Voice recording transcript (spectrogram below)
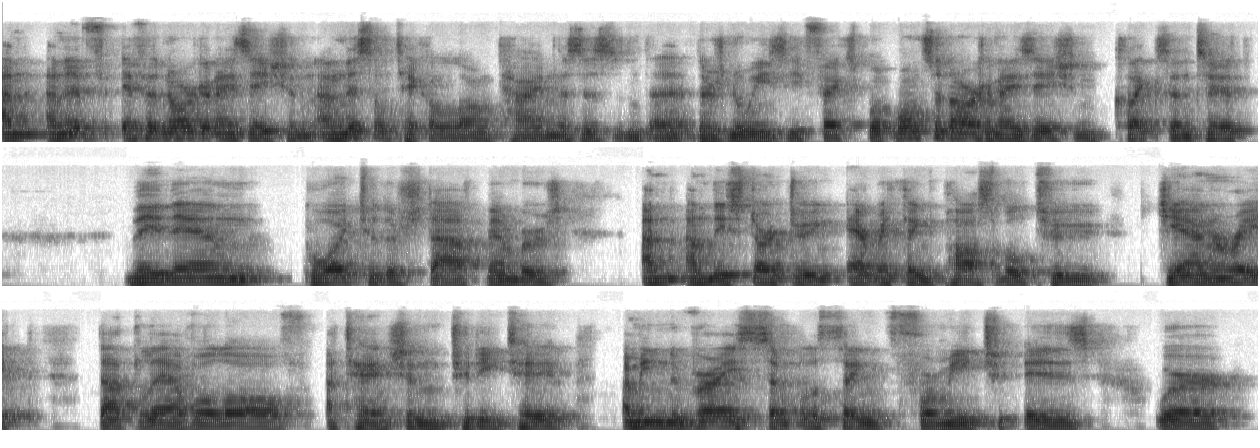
And, and if, if an organization, and this will take a long time, this isn't, a, there's no easy fix, but once an organization clicks into it, they then go out to their staff members and, and they start doing everything possible to generate that level of attention to detail. I mean, the very simplest thing for me to, is where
